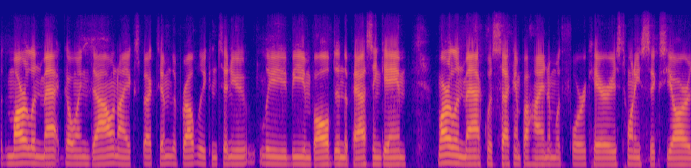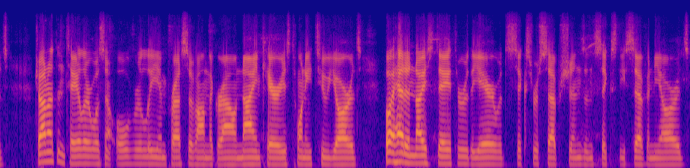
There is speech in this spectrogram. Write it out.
with Marlon Mack going down, I expect him to probably continually be involved in the passing game. Marlon Mack was second behind him with four carries, 26 yards. Jonathan Taylor wasn't overly impressive on the ground, nine carries, 22 yards, but had a nice day through the air with six receptions and 67 yards.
